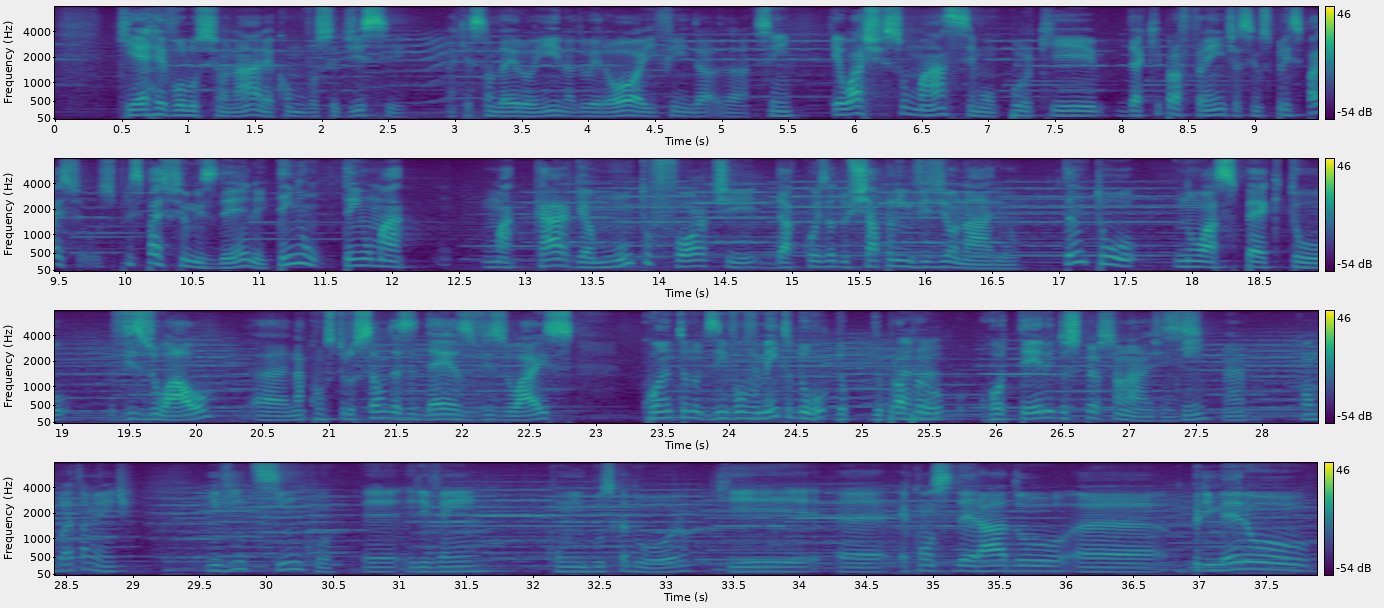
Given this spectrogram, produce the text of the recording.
que é revolucionária, como você disse, a questão da heroína, do herói, enfim, da, da- Sim. eu acho isso o máximo, porque daqui pra frente, assim, os principais, os principais filmes dele tem, um, tem uma, uma carga muito forte da coisa do Chaplin visionário. Tanto no aspecto visual, ah, na construção das ideias visuais, quanto no desenvolvimento do, do, do próprio roteiro e dos personagens. Sim. né? Completamente. Em 25, é, ele vem com Em Busca do Ouro, que é, é considerado é, o primeiro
